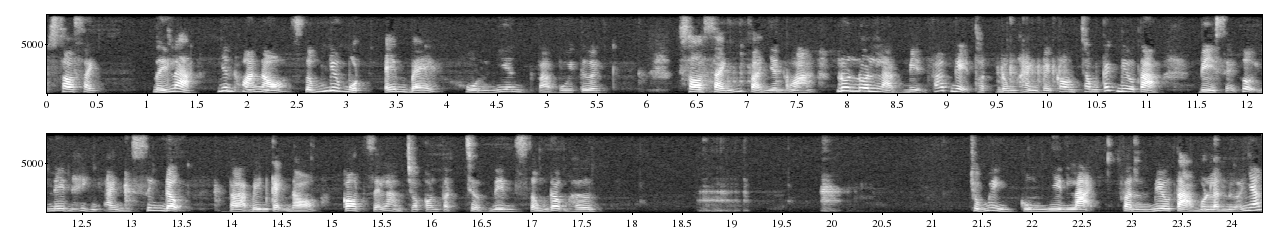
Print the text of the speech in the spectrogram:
so sánh, đấy là nhân hóa nó giống như một em bé hồn nhiên và vui tươi. So sánh và nhân hóa luôn luôn là biện pháp nghệ thuật đồng hành với con trong cách miêu tả vì sẽ gợi nên hình ảnh sinh động và bên cạnh đó con sẽ làm cho con vật trở nên sống động hơn. Chúng mình cùng nhìn lại phần miêu tả một lần nữa nhé.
